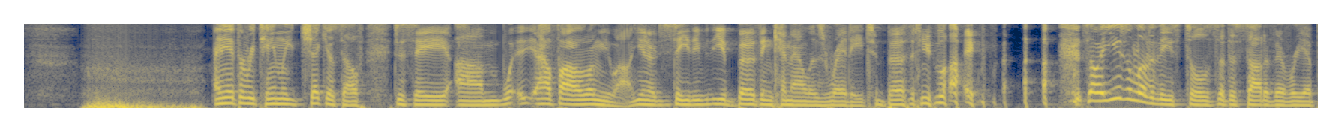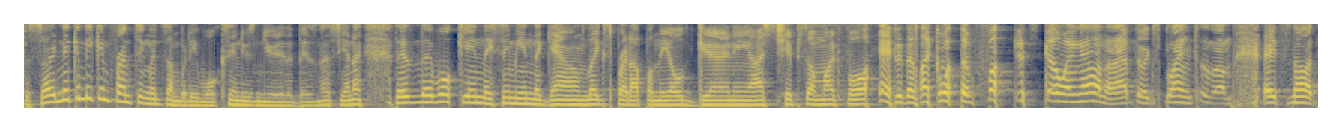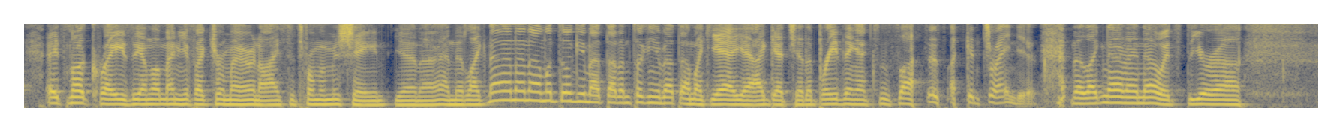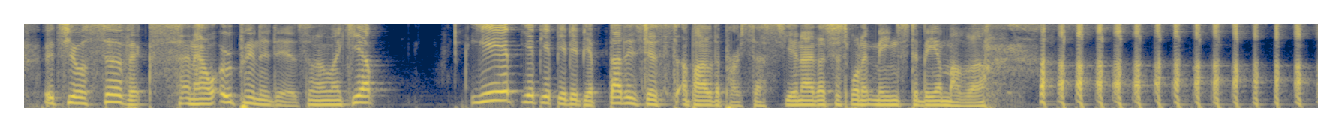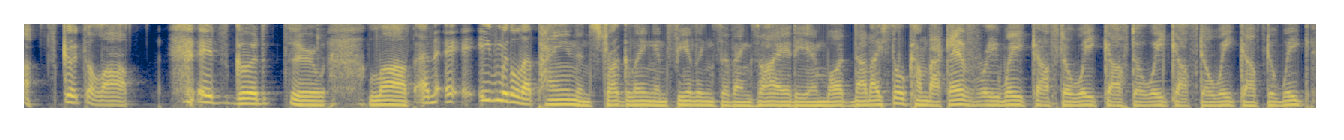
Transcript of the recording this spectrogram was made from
and you have to routinely check yourself to see um, wh- how far along you are. You know, to see the, your birthing canal is ready to birth a new life. so I use a lot of these tools at the start of every episode, and it can be confronting when somebody walks in who's new to the business. You know, they they walk in, they see me in the gown, legs spread up on the old gurney, ice chips on my forehead, and they're like, "What the fuck is going on?" And I have to explain to them, it's not it's not crazy. I'm not manufacturing my own ice. It's from a machine. You know, and they're like, "No, no, no, I'm not talking about that. I'm talking about that." I'm like, "Yeah, yeah, I get you. The breathing exercises, I can train you." And they're like, "No, no, no, it's your." Uh, it's your cervix and how open it is. And I'm like, yep. Yep, yep, yep, yep, yep, yep. That is just a part of the process. You know, that's just what it means to be a mother. it's good to laugh. It's good to laugh. And even with all that pain and struggling and feelings of anxiety and whatnot, I still come back every week after week after week after week after week after week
